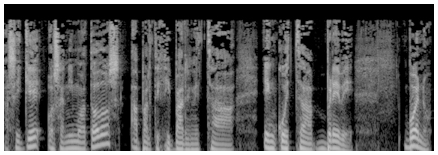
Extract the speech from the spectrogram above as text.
Así que os animo a todos a participar en esta encuesta breve. Bueno,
